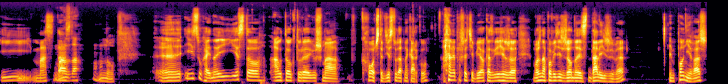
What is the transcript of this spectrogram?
i Mazda. Mazda. Mhm. No. I słuchaj, no i jest to auto, które już ma około 40 lat na karku, ale proszę ciebie, okazuje się, że można powiedzieć, że ono jest dalej żywe, ponieważ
